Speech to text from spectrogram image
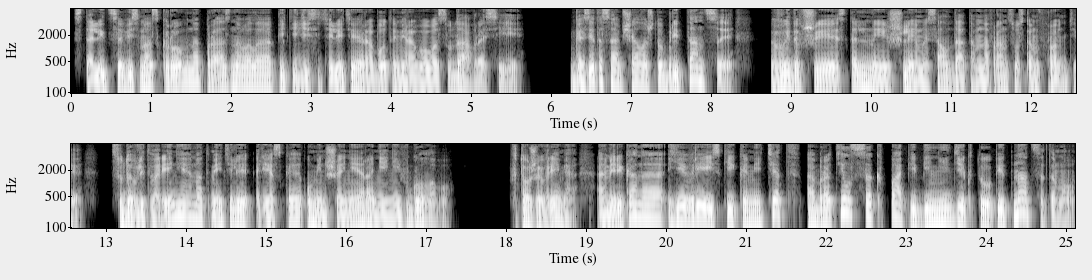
столица весьма скромно праздновала 50-летие работы мирового суда в России. Газета сообщала, что британцы, выдавшие стальные шлемы солдатам на французском фронте, с удовлетворением отметили резкое уменьшение ранений в голову. В то же время Американо-еврейский комитет обратился к папе Бенедикту XV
